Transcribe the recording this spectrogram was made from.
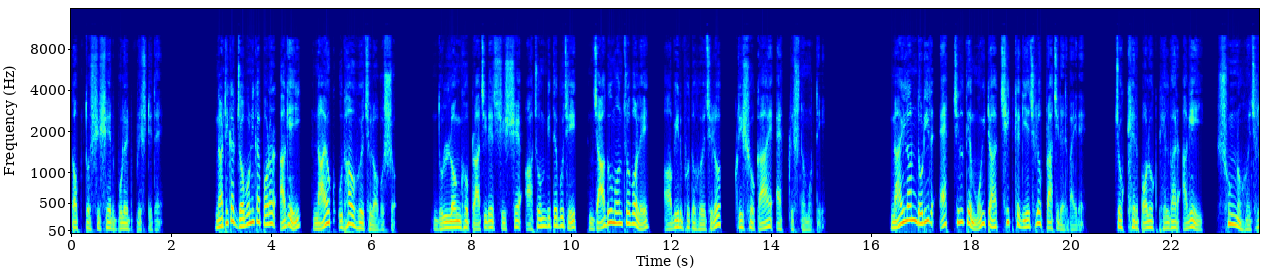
তপ্ত শীষের বুলেট বৃষ্টিতে। নাটিকার জবনিকা পড়ার আগেই নায়ক উধাও হয়েছিল অবশ্য। দুর্লঙ্ঘ প্রাচীরের শীর্ষে আচম্বিতে বুঝি জাদু মন্ত্র বলে আবির্ভূত হয়েছিল কৃষকায় এক কৃষ্ণমূর্তি। নাইলন দড়ির এক চিলতে মইটা ছিটকে গিয়েছিল প্রাচীরের বাইরে। চক্ষের পলক ফেলবার আগেই শূন্য হয়েছিল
